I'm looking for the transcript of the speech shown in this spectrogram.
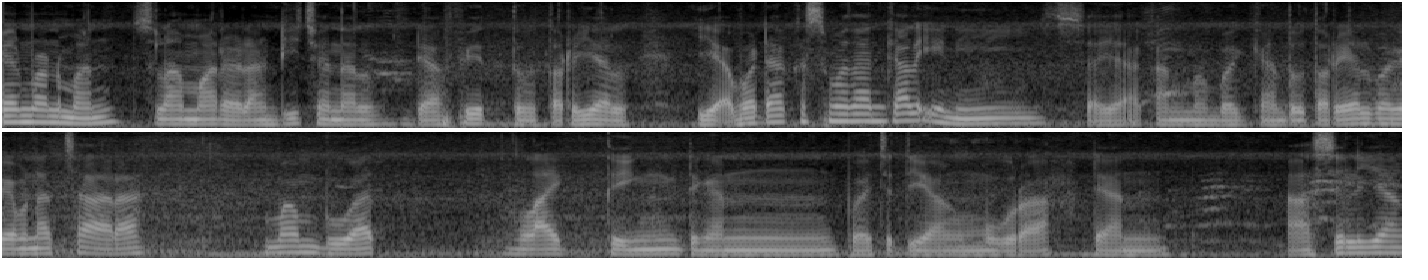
teman-teman, selamat datang di channel David Tutorial. Ya pada kesempatan kali ini saya akan membagikan tutorial bagaimana cara membuat lighting dengan budget yang murah dan hasil yang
